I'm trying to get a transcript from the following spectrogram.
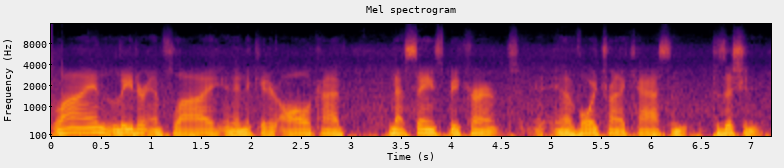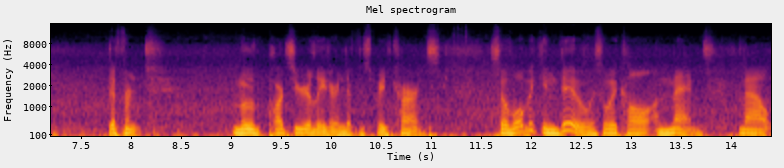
line, leader, and fly and indicator all kind of in that same speed current and avoid trying to cast and position different move parts of your leader in different speed currents. So what we can do is what we call a mend. Now,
